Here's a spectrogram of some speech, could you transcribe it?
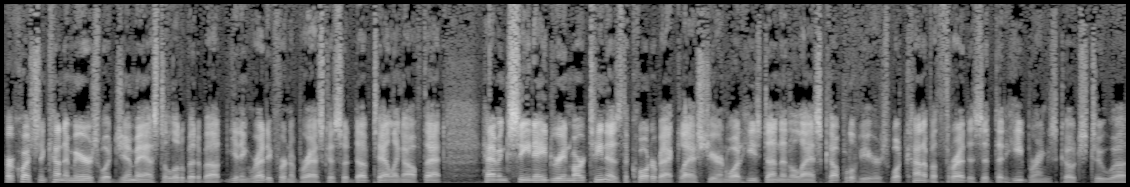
Her question kind of mirrors what Jim asked a little bit about getting ready for Nebraska. So dovetailing off that, having seen Adrian Martinez, the quarterback last year, and what he's done in the last couple of years, what kind of a threat is it that he brings, coach, to uh,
